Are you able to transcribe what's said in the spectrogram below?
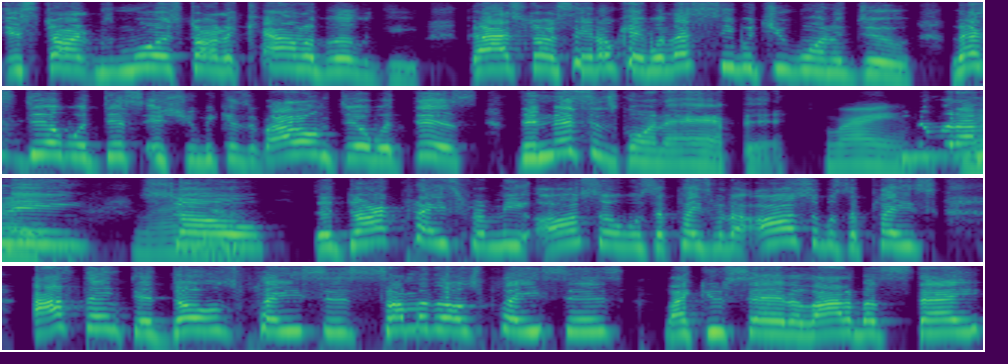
it start more start accountability. God starts saying, okay, well, let's see what you want to do. Let's deal with this issue because if I don't deal with this, then this is going to happen. right. You know what I mean? Right. So the dark place for me also was a place, but it also was a place. I think that those places, some of those places, like you said, a lot of us stay,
